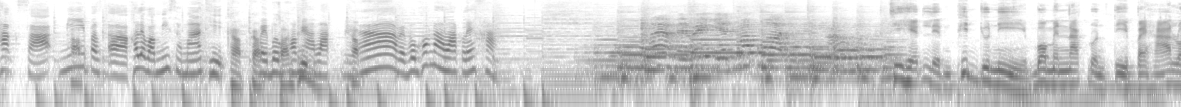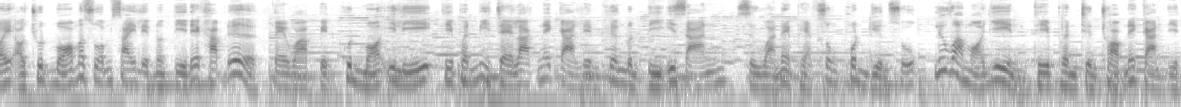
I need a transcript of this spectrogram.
ทักษะมีครับประเอ่อเขาเรียกว่ามีสมาธิ ครับครับไปเบิ่งสอนความพิณน่ารักครับ อ่าไปเบิ่งความน่ารักเลยค่ะ แม่ไม่ไม่เย็นมากเพื่อน ที่เห็นเล่นพินอยู่นี่บ่แม่นนักดนตรีไปหาร้อยเอาชุดหมอมาสวมใส่เล่นดนตรีได้ครับเด้อแต่ว่าเป็นคุณหมออีหลี ที่เพิ่นมีใจรักในการเล่นเครื่องดนตรีอีสานชื่อว่าในาแพทย์ทรงพลยืนสุขหรือว่าหมอยีนที่เพิ่นชื่นชอบในการดีด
